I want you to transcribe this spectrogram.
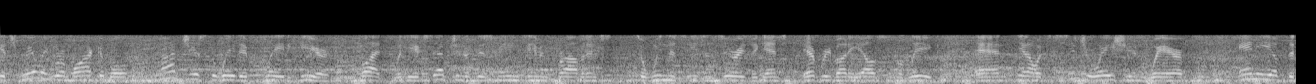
It's really remarkable, not just the way they've played here, but with the exception of this Maine team in Providence, to win the season series against everybody else in the league. And, you know, it's a situation where any of the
